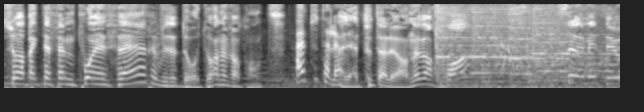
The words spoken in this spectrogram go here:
sur impactfm.fr et vous êtes de retour à 9h30. À tout à l'heure. Allez, à tout à l'heure. 9h03, c'est la météo.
